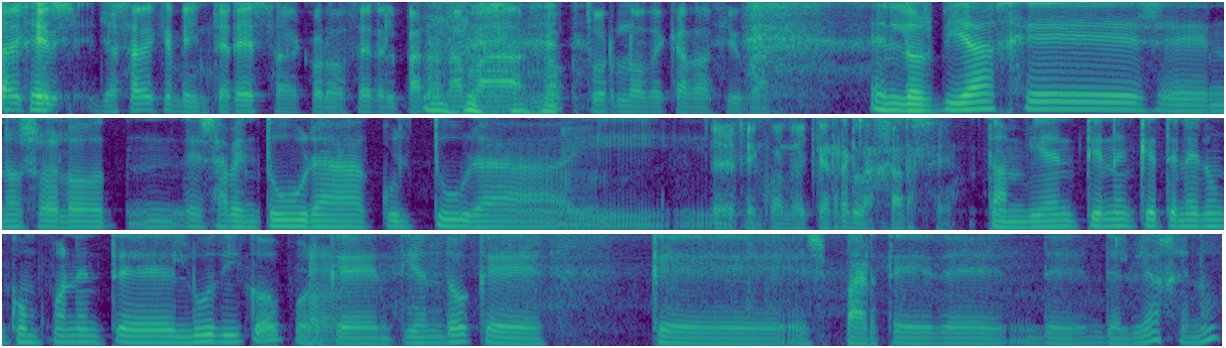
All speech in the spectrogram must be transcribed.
sabe viajes que, ya sabe que me interesa conocer el panorama nocturno de cada ciudad. En los viajes eh, no solo es aventura, cultura y De vez en cuando hay que relajarse. también tienen que tener un componente lúdico porque Mm. entiendo que, que es parte de- de- del viaje, ¿no?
